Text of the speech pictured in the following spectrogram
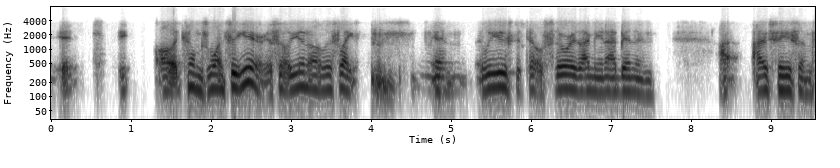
it, it all it comes once a year. So you know, it's like, and we used to tell stories. I mean, I've been in, I I've seen some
